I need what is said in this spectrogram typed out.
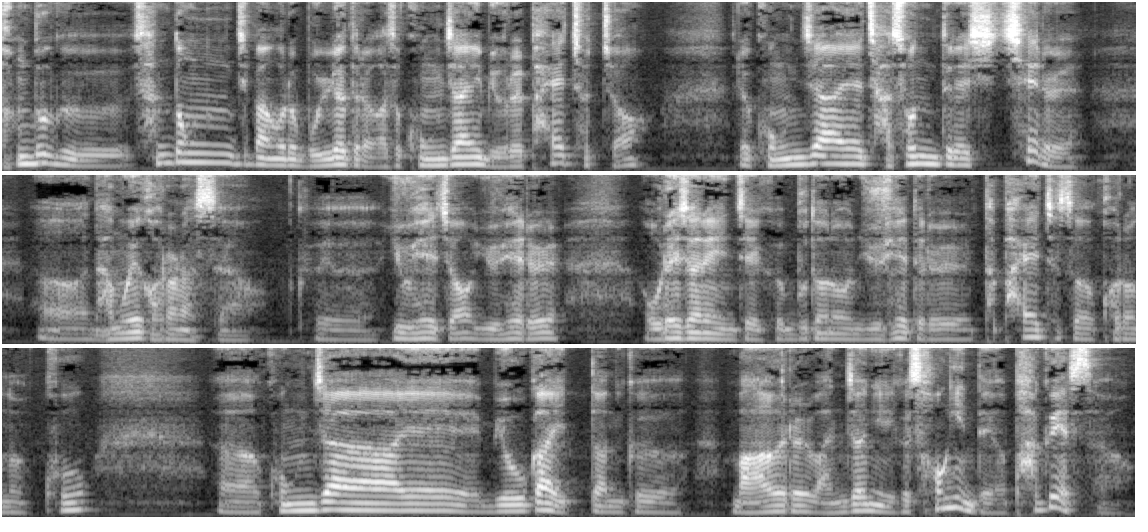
전부 그 산동 지방으로 몰려 들어가서 공자의 묘를 파헤쳤죠. 그리고 공자의 자손들의 시체를, 어, 나무에 걸어놨어요. 그 유해죠. 유해를 오래전에 이제 그 묻어놓은 유해들을 다 파헤쳐서 걸어놓고, 어, 공자의 묘가 있던 그 마을을 완전히 그 성인데요. 파괴했어요.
